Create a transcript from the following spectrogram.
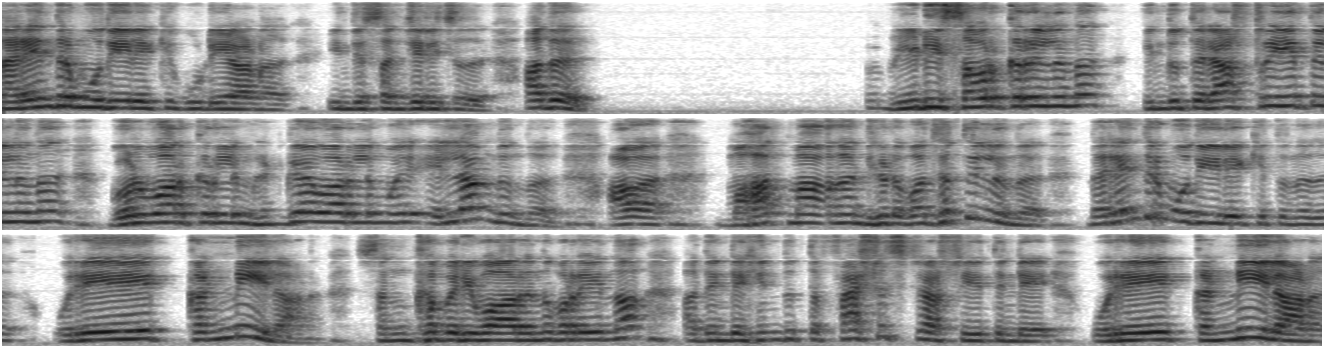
നരേന്ദ്രമോദിയിലേക്ക് കൂടിയാണ് ഇന്ത്യ സഞ്ചരിച്ചത്. അത് വി ഡി സവർക്കറിൽ നിന്ന് ഹിന്ദുത്വ രാഷ്ട്രീയത്തിൽ നിന്ന് ഗോൾവാർക്കറിലും ഹിഡ്ഗേവാറിലും എല്ലാം നിന്ന് മഹാത്മാഗാന്ധിയുടെ വധത്തിൽ നിന്ന് നരേന്ദ്രമോദിയിലേക്ക് എത്തുന്നത് ഒരേ കണ്ണിയിലാണ്. സംഘപരിവാർ എന്ന് പറയുന്ന അതിന്റെ ഹിന്ദുത്വ ഫാഷിസ്റ്റ് രാഷ്ട്രീയത്തിന്റെ ഒരേ കണ്ണിയിലാണ്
